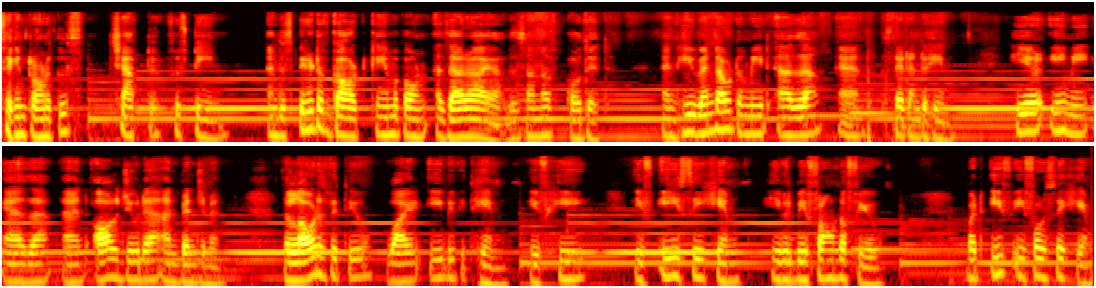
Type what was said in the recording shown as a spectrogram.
Second Chronicles chapter 15 And the Spirit of God came upon Azariah the son of Oded, and he went out to meet Asa, and said unto him, Hear ye me, Asa, and all Judah and Benjamin. The Lord is with you, while ye be with him. If he, if ye seek him, he will be found of you. But if ye forsake him,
